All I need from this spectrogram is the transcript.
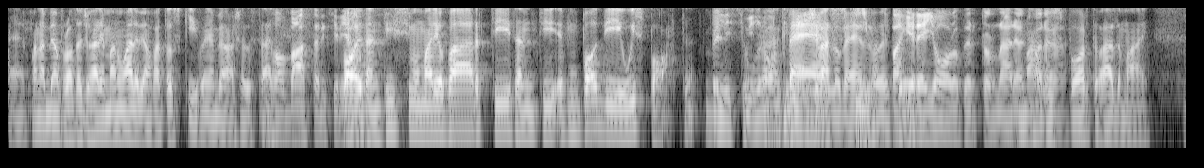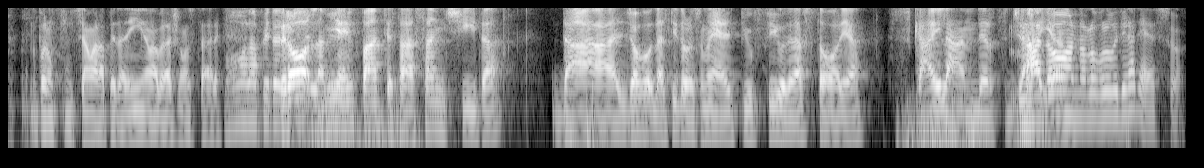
eh, quando abbiamo provato a giocare in manuale abbiamo fatto schifo e ne abbiamo lasciato stare. No, basta, ritiriamo. Poi tantissimo Mario Party, tanti- un po' di Wii Sport. Giochi. Anche se Bello, schifo. bello. Perché... Pagherei oro per tornare a Ma giocare. Wii Sport, guarda mai. Poi non funzionava la pedalina, vabbè, lasciamo stare. Oh, la pedalina. Però la mia infanzia è stata sancita dal gioco, dal titolo che secondo me è il più figo della storia, Skylanders Giant. Madonna, lo volevo dire adesso.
